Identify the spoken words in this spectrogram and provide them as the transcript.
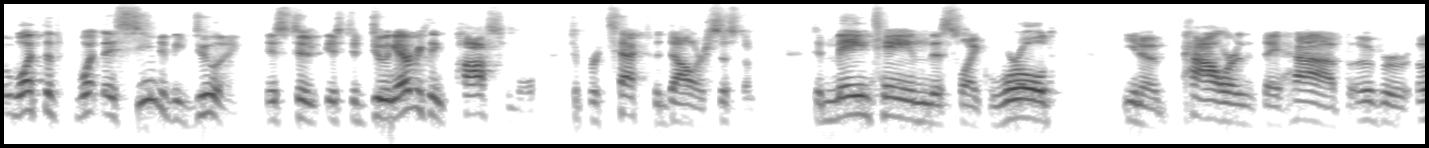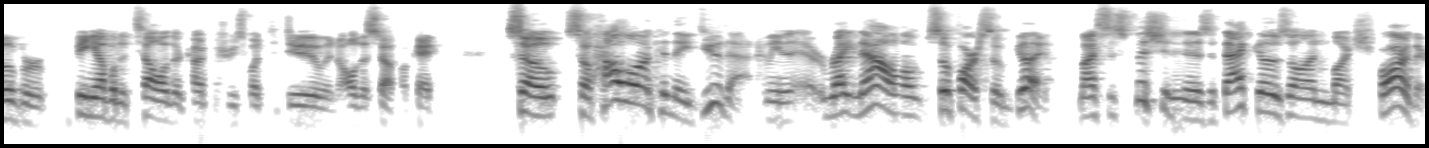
what the what they seem to be doing is to is to doing everything possible to protect the dollar system, to maintain this like world, you know, power that they have over over being able to tell other countries what to do and all this stuff. Okay, so, so how long can they do that? I mean, right now, so far so good. My suspicion is if that goes on much farther,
